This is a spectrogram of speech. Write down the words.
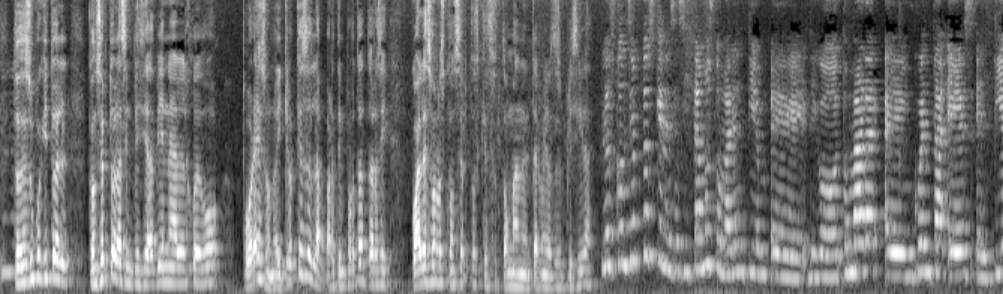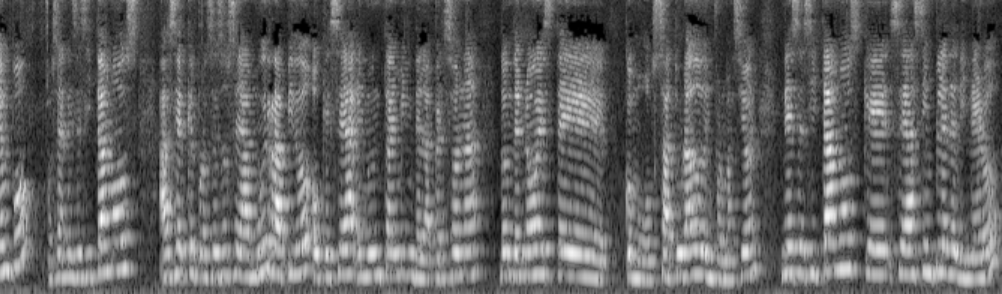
Entonces, un poquito el concepto de la simplicidad viene al juego por eso, ¿no? Y creo que esa es la parte importante. Ahora sí, ¿cuáles son los conceptos que se toman en términos de simplicidad? Los conceptos que necesitamos tomar en tiempo, digo, tomar eh, en cuenta es el tiempo, o sea, necesitamos hacer que el proceso sea muy rápido o que sea en un timing de la persona donde no esté como saturado de información. Necesitamos que sea simple de dinero.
